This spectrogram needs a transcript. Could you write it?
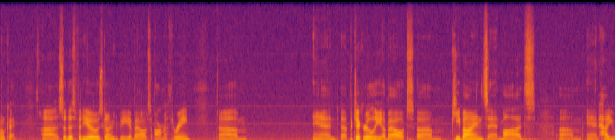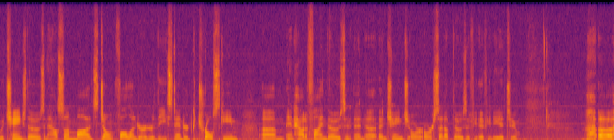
Okay, uh, so this video is going to be about Arma 3, um, and uh, particularly about um, keybinds and mods, um, and how you would change those, and how some mods don't fall under the standard control scheme, um, and how to find those and and, uh, and change or, or set up those if you, if you needed to. Uh,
